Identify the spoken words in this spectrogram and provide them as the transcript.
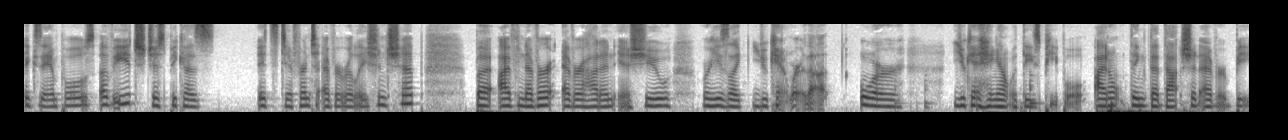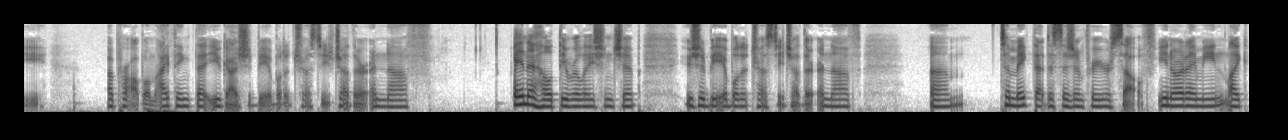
examples of each just because it's different to every relationship, but I've never ever had an issue where he's like, you can't wear that or you can't hang out with these people. I don't think that that should ever be a problem. I think that you guys should be able to trust each other enough. In a healthy relationship, you should be able to trust each other enough um, to make that decision for yourself. You know what I mean? Like,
